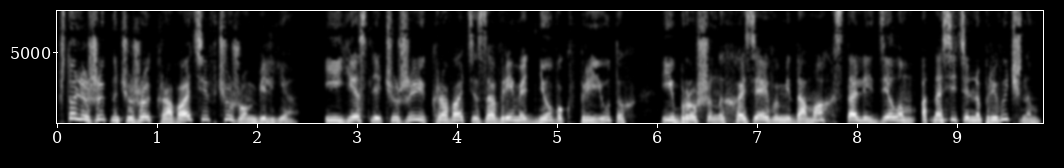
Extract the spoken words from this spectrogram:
что лежит на чужой кровати в чужом белье. И если чужие кровати за время дневок в приютах и брошенных хозяевами домах стали делом относительно привычным,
